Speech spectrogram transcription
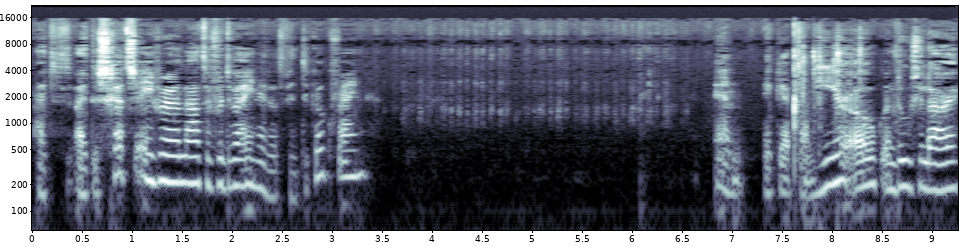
uit, uit de schets even laten verdwijnen. Dat vind ik ook fijn. En ik heb dan hier ook een doezelaar.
